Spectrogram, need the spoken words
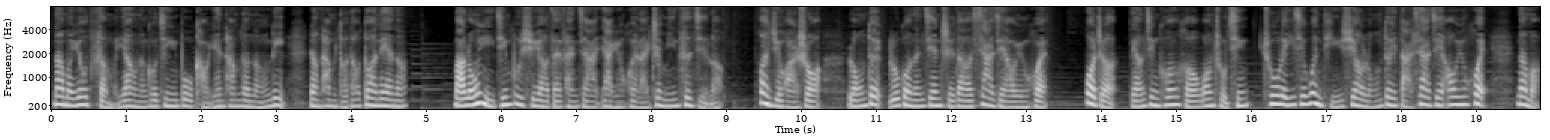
那么又怎么样能够进一步考验他们的能力，让他们得到锻炼呢？马龙已经不需要再参加亚运会来证明自己了。换句话说，龙队如果能坚持到下届奥运会，或者梁靖昆和汪楚钦出了一些问题，需要龙队打下届奥运会，那么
